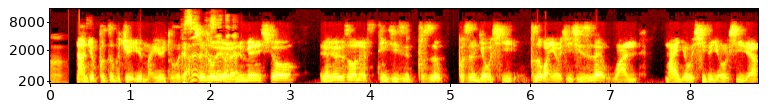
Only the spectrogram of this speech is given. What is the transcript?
嗯，然后就不知不觉越买越多这样。所以说有人那边秀，有人就是说那个 Steam 其实不是不是游戏，不是玩游戏，其实是在玩买游戏的游戏这样。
